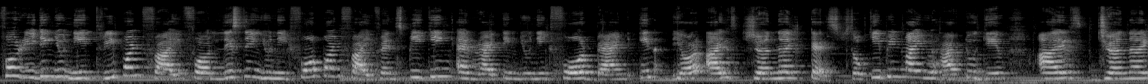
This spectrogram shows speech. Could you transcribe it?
For reading, you need 3.5. For listening, you need 4.5 and speaking and writing, you need 4 band in your IELTS general test. So keep in mind you have to give IELTS general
